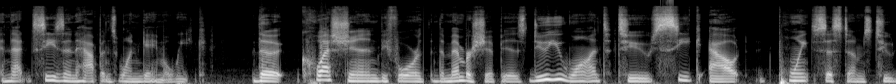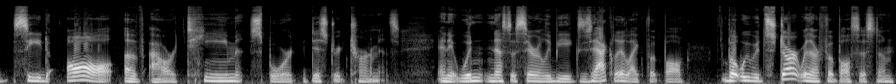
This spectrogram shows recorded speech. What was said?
and that season happens one game a week. The question before the membership is do you want to seek out point systems to seed all of our team sport district tournaments? And it wouldn't necessarily be exactly like football, but we would start with our football system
